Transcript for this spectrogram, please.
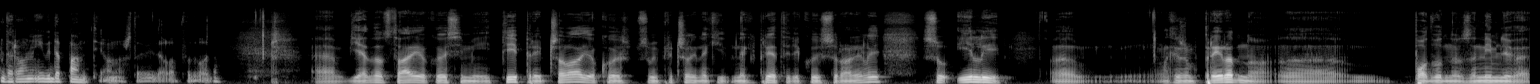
da roni i da pamti ono što je videla pod vodom. Um, jedna od stvari o kojoj si mi i ti pričala i o kojoj su mi pričali neki, neki prijatelji koji su ronili su ili da kažem, prirodno podvodno zanimljive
